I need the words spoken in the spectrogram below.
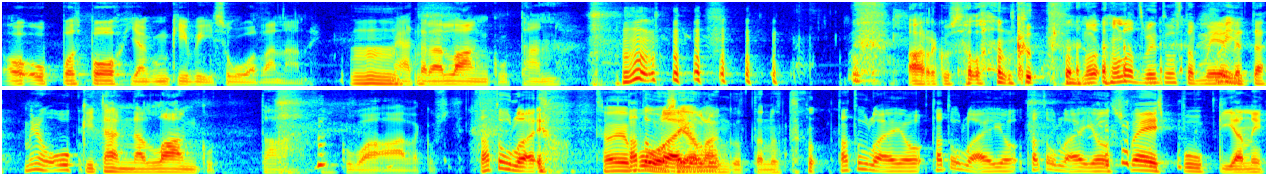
O- uppos pohjaan kuin kivi suorana. Niin. Mm. Mä täällä lankutan. Arkussa lankuttaa. No, mulla tuli tuosta mieleen, että Minun ukki tänne lankuttaa. Kuvaa arkusta. Tatulla ei, Se on jo Tatulla ei vuosia ollut- lankuttanut. Tatulla ei ole, Tatulla ei ole, Tatulla ei ole Facebookia, niin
